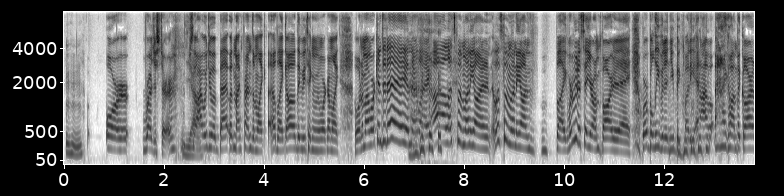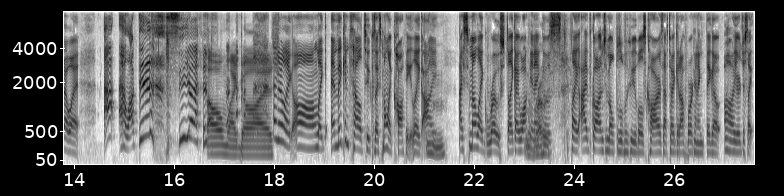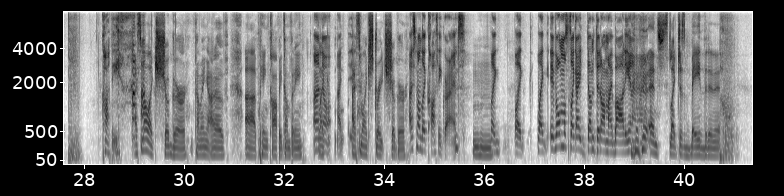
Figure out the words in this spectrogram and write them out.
or register. Yeah. So I would do a bet with my friends. I'm like, uh, like, oh, they'd be taking me to work. I'm like, what am I working today? And they're like, ah, let's put money on, let's put money on, like, we're gonna say you're on bar today. We're believing in you, big buddy. And I, and I got on the car and I went, ah, I walked in. See ya. Oh my gosh. And they're like, oh, like, and they can tell too because I smell like coffee. Like I. I smell like roast. Like I walk in and it goes like I've gone to multiple people's cars after I get off work and they go, "Oh, you're just like coffee." I smell like sugar coming out of uh, Pink Coffee Company. I like, know. I, I- smell like straight sugar. I smelled like coffee grinds. Like like like it almost like I dumped it on my body and I and just, like just bathed in it.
